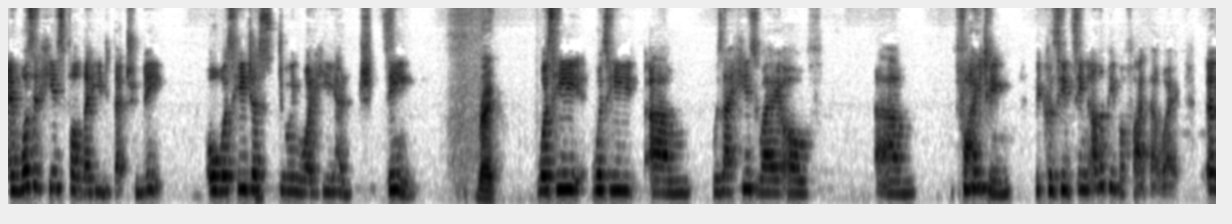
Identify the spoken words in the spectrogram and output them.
And was it his fault that he did that to me? Or was he just doing what he had seen? Right. Was he, was he, um, was that his way of um, fighting because he'd seen other people fight that way? Uh,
